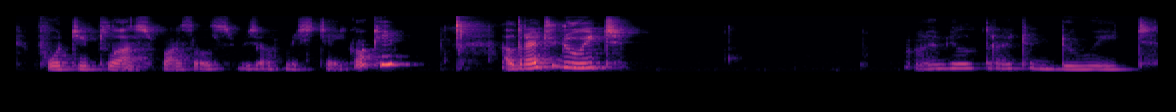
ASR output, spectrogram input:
40 plus puzzles without mistake. Okay, I'll try to do it. I will try to do it.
